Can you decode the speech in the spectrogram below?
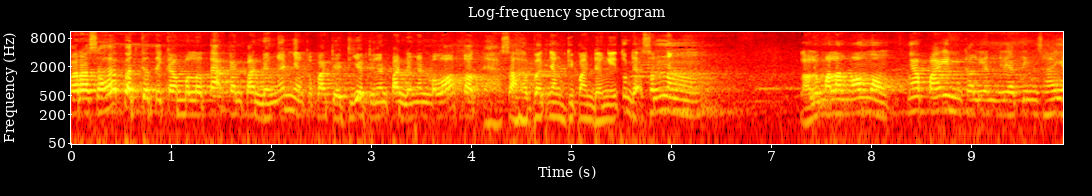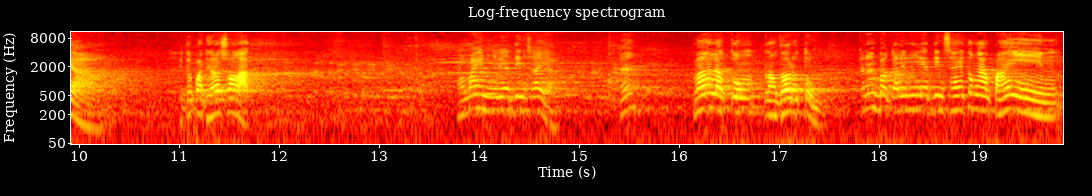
Para sahabat ketika meletakkan pandangannya kepada dia dengan pandangan melotot, eh, sahabat yang dipandangi itu tidak seneng. Lalu malah ngomong, ngapain kalian ngeliatin saya? Itu padahal sholat. Ngapain ngeliatin saya? Hah? Malakum nadhartum. Kenapa kalian ngeliatin saya itu ngapain?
